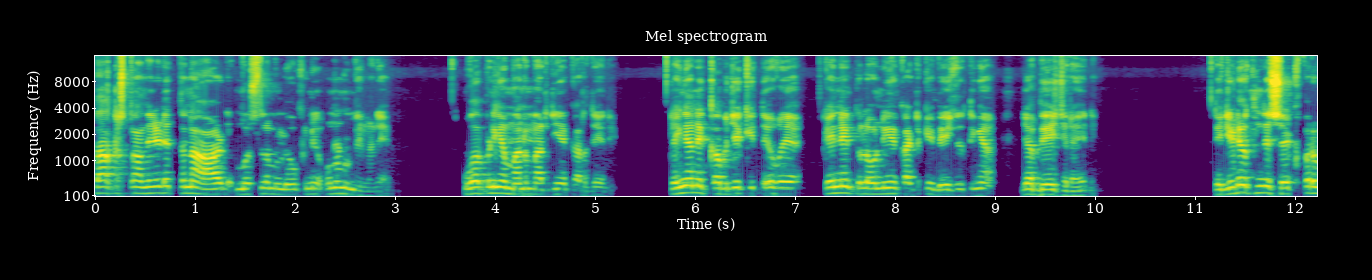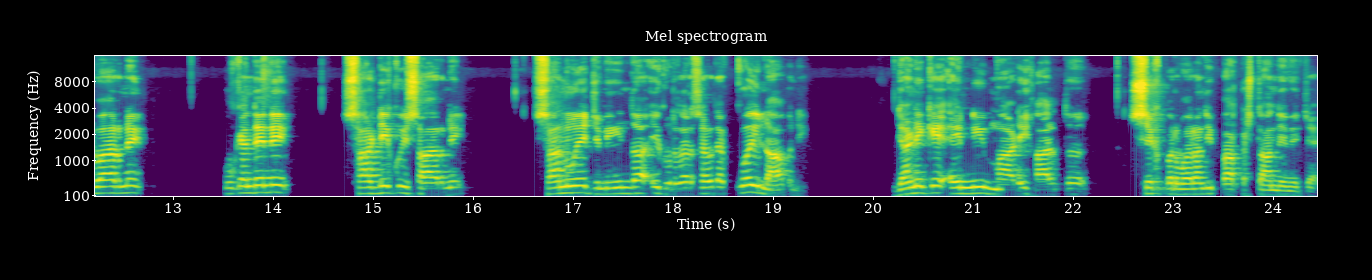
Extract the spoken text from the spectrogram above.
ਪਾਕਿਸਤਾਨ ਦੇ ਜਿਹੜੇ ਧਨਾੜ ਮੁਸਲਮ ਲੋਕ ਨੇ, ਉਹਨਾਂ ਨੂੰ ਮਿਲ ਰਿਹਾ ਉਹ ਆਪਣੀਆਂ ਮਨਮਰਜ਼ੀਆਂ ਕਰਦੇ ਨੇ। ਕਈਆਂ ਨੇ ਕਬਜ਼ੇ ਕੀਤੇ ਹੋਏ ਆ, ਕਈਆਂ ਨੇ ਕਲੋਨੀਆਂ ਕੱਟ ਕੇ ਵੇਚ ਦਿੱਤੀਆਂ ਜਾਂ ਵੇਚ ਰਹੇ ਨੇ। ਤੇ ਜਿਹੜੇ ਉੱਥੇ ਦੇ ਸਿੱਖ ਪਰਿਵਾਰ ਨੇ, ਉਹ ਕਹਿੰਦੇ ਨੇ, ਸਾਡੀ ਕੋਈ ਸਾਰ ਨਹੀਂ। ਸਾਨੂੰ ਇਹ ਜ਼ਮੀਨ ਦਾ, ਇਹ ਗੁਰਦੁਆਰਾ ਸਾਹਿਬ ਦਾ ਕੋਈ ਲਾਭ ਨਹੀਂ। ਜਾਣੀ ਕਿ ਇੰਨੀ ਮਾੜੀ ਹਾਲਤ ਸਿੱਖ ਪਰਿਵਾਰਾਂ ਦੀ ਪਾਕਿਸਤਾਨ ਦੇ ਵਿੱਚ ਹੈ।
